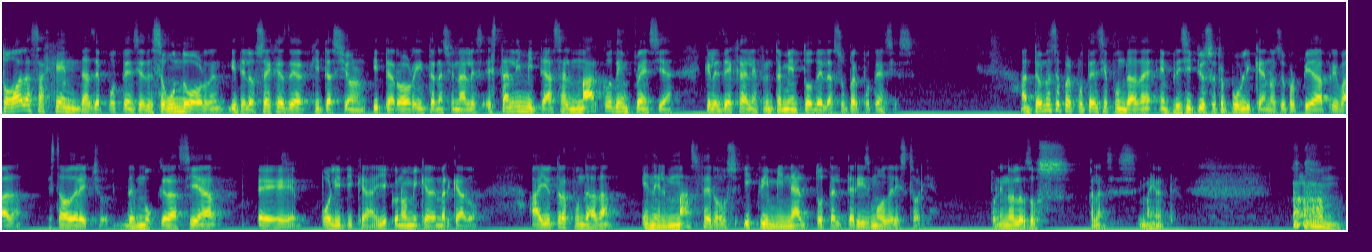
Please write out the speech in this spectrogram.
todas las agendas de potencias de segundo orden y de los ejes de agitación y terror internacionales están limitadas al marco de influencia que les deja el enfrentamiento de las superpotencias. Ante una superpotencia fundada en principios republicanos de propiedad privada, Estado de Derecho, democracia eh, política y económica de mercado, hay otra fundada en el más feroz y criminal totalitarismo de la historia. Poniendo los dos balances, imagínate.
